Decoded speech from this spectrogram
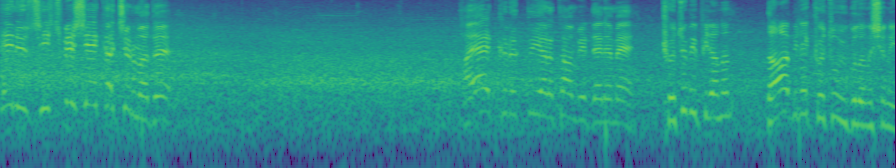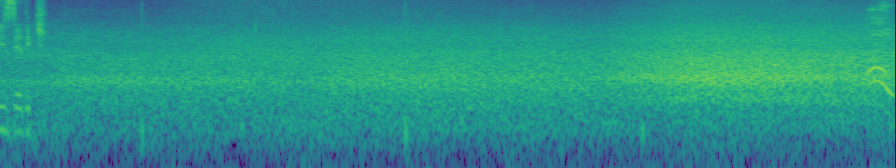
henüz hiçbir şey kaçırmadı. Hayal kırıklığı yaratan bir deneme. Kötü bir planın daha bile kötü uygulanışını izledik. Out.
